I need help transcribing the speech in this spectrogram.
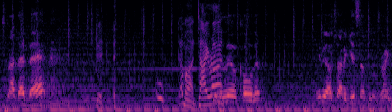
It's not that bad. Come on, Tyrann. It's a little colder. Maybe I'll try to get something to drink.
